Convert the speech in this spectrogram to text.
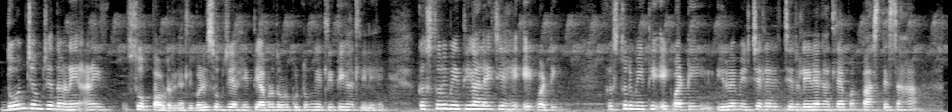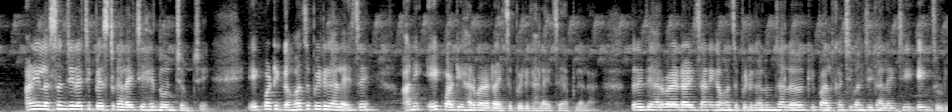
दोन चमचे धणे आणि सोप पावडर घातली. बडीसोप जी आहे ती आपण दोड कुटून घेतली ती घातलेली आहे. कस्तुरी मेथी घालायची आहे एक वाटी. कस्तुरी मेथी एक वाटी हिरव्या मिरच्या चिरलेल्या घातल्या आपण पाच ते सहा. आणि लसण जिऱ्याची पेस्ट घालायची हे दोन चमचे. एक वाटी गव्हाचं पीठ घालायचं आहे आणि एक वाटी हरभरा डाळीचं पीठ घालायचं आहे आपल्याला. तर इथे हरभरा डाळीचं आणि गव्हाचं पीठ घालून झालं की पालकाची भाजी घालायची एक जोडी.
